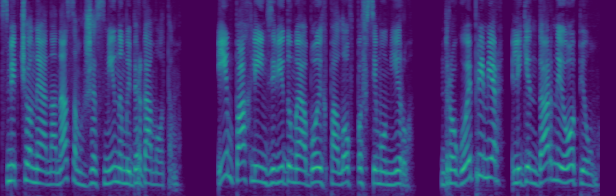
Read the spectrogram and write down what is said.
смягченный ананасом, жасмином и бергамотом. Им пахли индивидуумы обоих полов по всему миру. Другой пример — легендарный опиум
